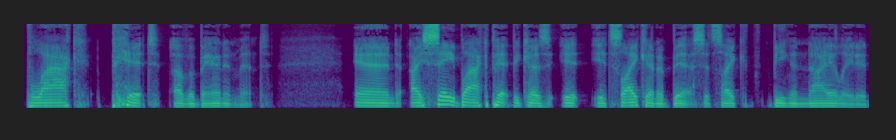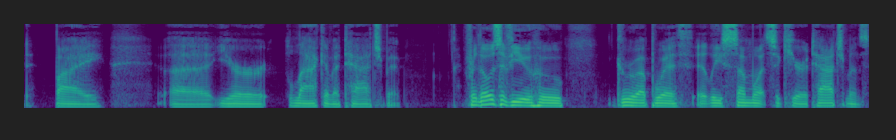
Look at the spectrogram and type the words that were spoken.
black pit of abandonment. And I say black pit because it it's like an abyss. It's like being annihilated by uh, your lack of attachment. For those of you who grew up with at least somewhat secure attachments,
